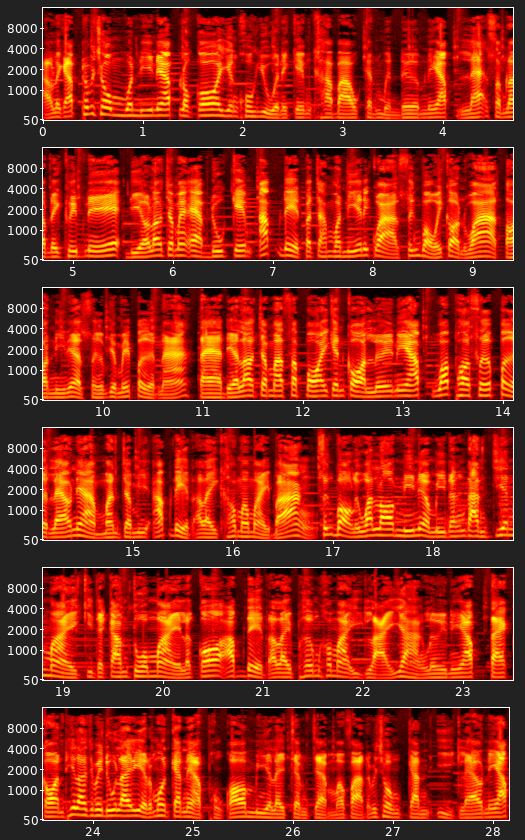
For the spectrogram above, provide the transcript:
เอาเลยครับท่านผู้ชมวันนี้นะครับเราก็ยังคงอยู่ในเกมคาบาวกันเหมือนเดิมนะครับและสำหรับในคลิปนี้ เดี๋ยวเราจะมาแอบดูเกมอัปเดตประจำวันนี้ดีกว่า ซึ่งบอกไว้ก่อนว่าตอนนี้เนี่ยเซิร์ฟยังไม่เปิดนะ แต่เดี๋ยวเราจะมาสปอยกันก่อนเลยนะครับว่าพอเซิร์ฟเปิดแล้วเนี่ยมันจะมีอัปเดตอะไรเข้ามาใหม่บ้าง ซึ่งบอกเลยว่ารอบนี้เนี่ยมีทั้งดันเจียนใหม่ กิจกรรมตัวใหม่ แล้วก็อัปเดตอะไรเพิ่มเข้ามาอีกหลายอย่างเลยนะครับแต่ก่อนที่เราจะไปดูรายละเอียดทั้งหมดกันเนี่ยผมก็มีอะไรแจ่มๆมาฝากท่านผู้ชมกันอีกแล้วนะครับ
